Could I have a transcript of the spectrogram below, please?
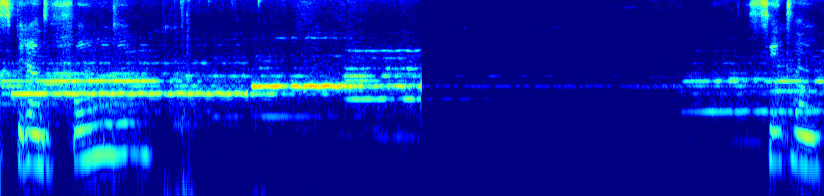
Respirando fundo. Sintam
